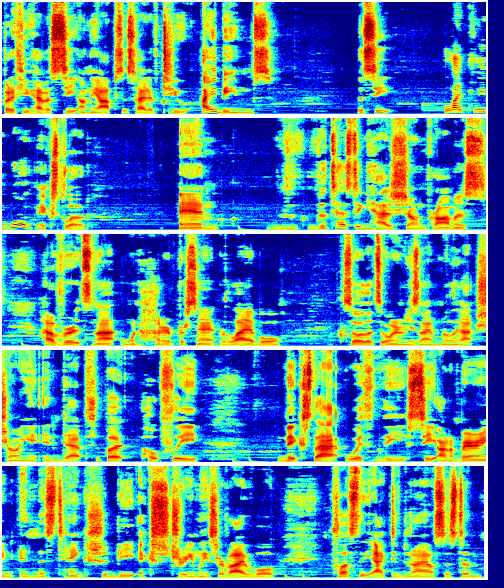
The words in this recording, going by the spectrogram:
But if you have a seat on the opposite side of two I beams, the seat likely won't explode. And th- the testing has shown promise, however, it's not 100% reliable. So that's the only reason I'm really not showing it in depth. But hopefully, mix that with the seat on a bearing, and this tank should be extremely survivable. Plus, the active denial system.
